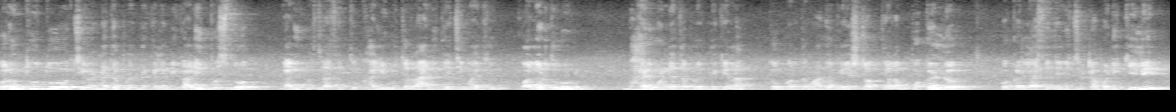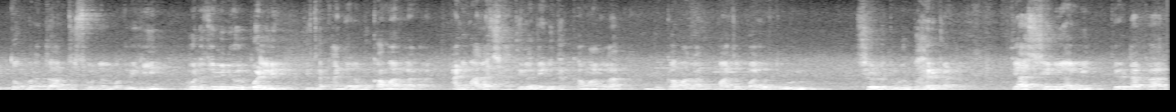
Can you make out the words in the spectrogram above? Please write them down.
परंतु तो चिरण्याचा प्रयत्न केला. मी गाडीत बसलो. गाडीत बसला असता तो खाली उतरला आणि त्याची माझी कॉलर धरून बाहेर म्हणण्याचा प्रयत्न केला तोपर्यंत माझा रेस्ट ऑफ त्याला पकडलं. पकडले असता त्यांनी झटापटी केली तोपर्यंत आमची सोनल बकरी ही वन जमिनीवर पडली. तिच्या खांद्याला मुक्का मार लागला. आणि मला छातीला त्यांनी धक्का मारला. मुक्का मारला माझं कॉलर तोडून शर्ट तोडून बाहेर काढलं. त्याच क्षणी आम्ही क्रेटा कार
